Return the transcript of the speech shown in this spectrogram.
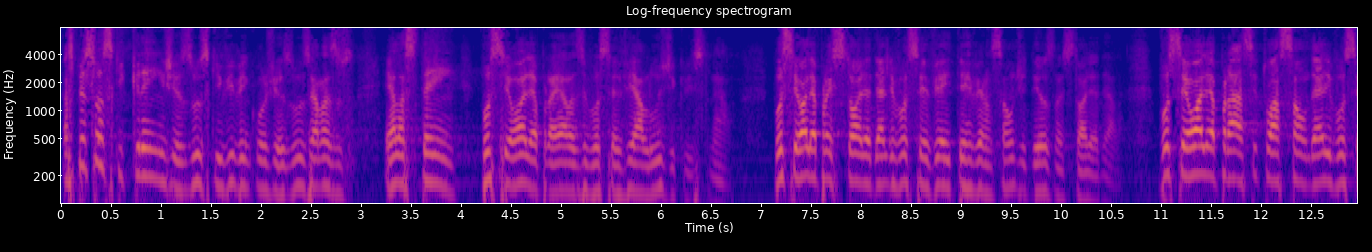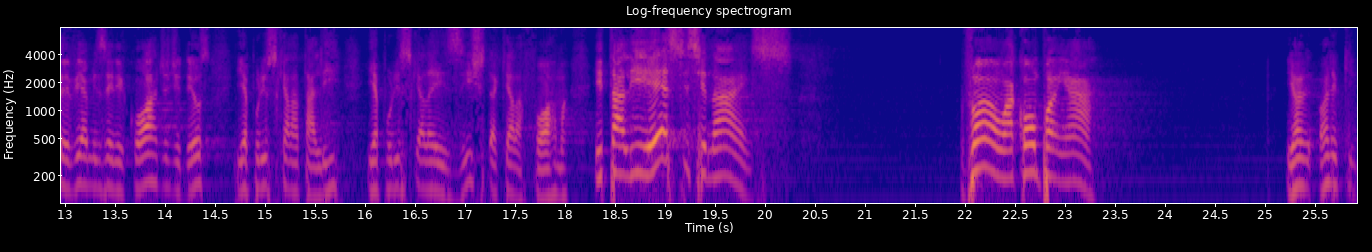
As pessoas que creem em Jesus, que vivem com Jesus, elas, elas têm, você olha para elas e você vê a luz de Cristo nela. Você olha para a história dela e você vê a intervenção de Deus na história dela. Você olha para a situação dela e você vê a misericórdia de Deus, e é por isso que ela está ali, e é por isso que ela existe daquela forma. E está ali esses sinais vão acompanhar. E olha, olha o que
